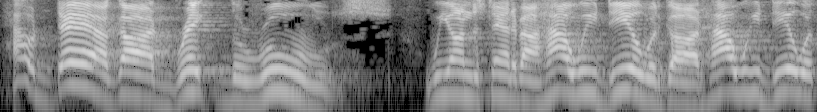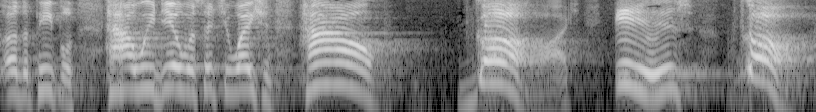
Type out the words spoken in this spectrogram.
How dare God break the rules we understand about how we deal with God, how we deal with other people, how we deal with situations, how God is God.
